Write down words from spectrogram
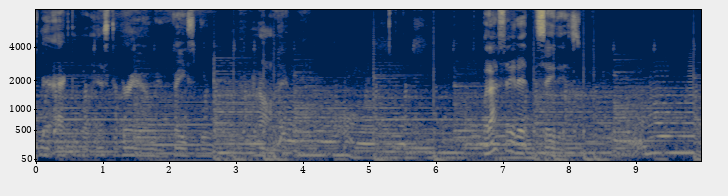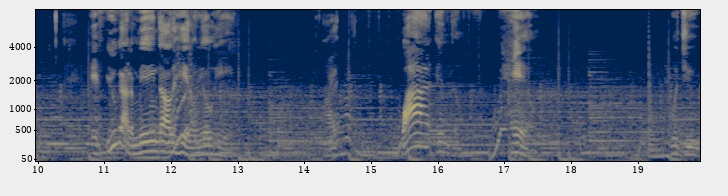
been active on Instagram and Facebook and all that. But I say that to say this. If you got a million dollar hit on your head, right? Why in the hell would you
